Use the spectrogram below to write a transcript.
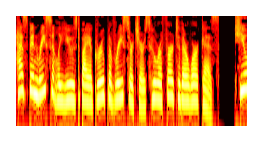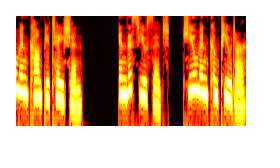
has been recently used by a group of researchers who refer to their work as human computation. In this usage, human computer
